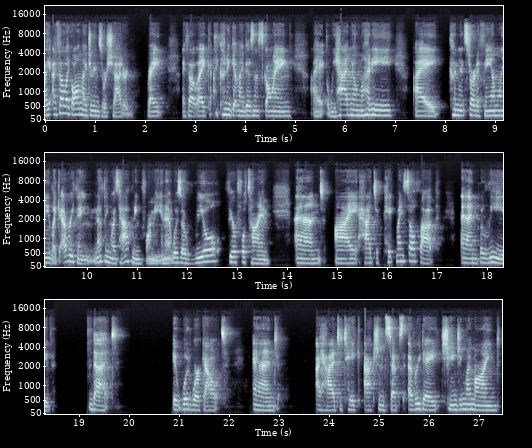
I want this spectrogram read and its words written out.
like, I felt like all my dreams were shattered, right? I felt like I couldn't get my business going. I, we had no money. I couldn't start a family, like everything, nothing was happening for me. And it was a real fearful time. And I had to pick myself up and believe that it would work out. And I had to take action steps every day, changing my mind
